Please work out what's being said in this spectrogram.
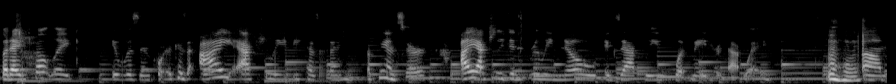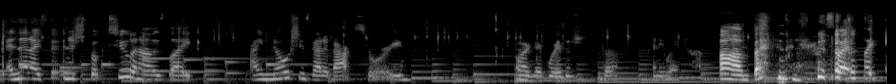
But I felt like it was important because I actually because I'm a pantser, I actually didn't really know exactly what made her that way. Mm-hmm. Um, and then I finished book two, and I was like, I know she's got a backstory. Oh my god, where there's the anyway. Um, but but like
